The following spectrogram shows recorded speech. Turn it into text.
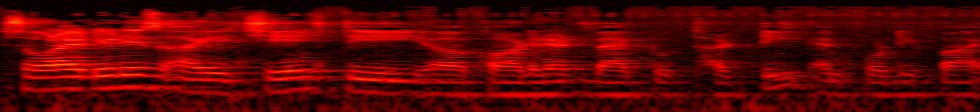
So what I did is I changed the uh, coordinate back to 30 and 45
